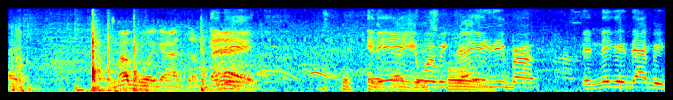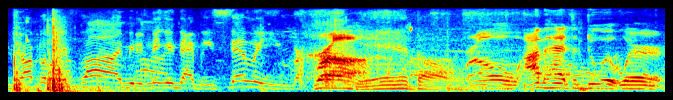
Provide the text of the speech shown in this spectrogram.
hey, My boy got the And bag. then, and then that what bitch be full. crazy, bro? The niggas that be dropping like flies be the niggas that be selling you, bro. Bruh. Yeah, dog. Bro, I've had to do it where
